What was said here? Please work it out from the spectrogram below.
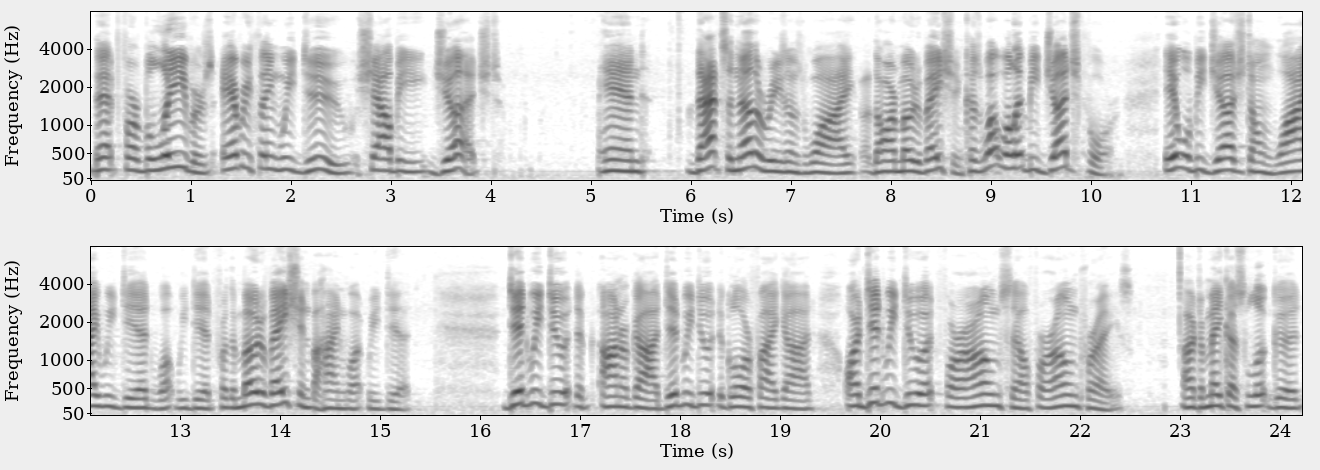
that for believers, everything we do shall be judged. And that's another reason why our motivation, because what will it be judged for? It will be judged on why we did what we did, for the motivation behind what we did. Did we do it to honor God? Did we do it to glorify God? Or did we do it for our own self, for our own praise, or to make us look good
